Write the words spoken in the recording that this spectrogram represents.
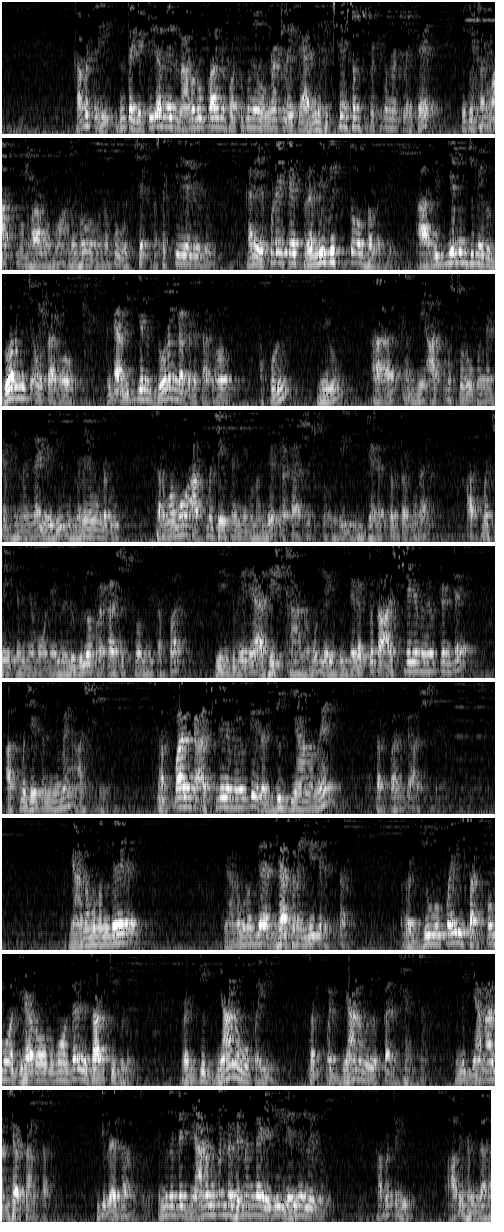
కాబట్టి ఇంత గట్టిగా మీరు నామరూపాలను పట్టుకుని ఉన్నట్లయితే అన్ని ఫిక్సేషన్స్ పెట్టుకున్నట్లయితే మీకు సర్వాత్మభావము అనుభవమునకు వచ్చే ప్రసక్తియే లేదు. కానీ ఎప్పుడైతే ప్రవివిక్తో భవతి ఆ విద్య నుంచి మీరు దూరం నుంచి అవుతారో అంటే ఆ విద్యను దూరంగా పెడతారో అప్పుడు మీరు ఆ మీ ఆత్మస్వరూపం కంటే భిన్నంగా ఏది ఉండనే ఉండదు. సర్వము ఆత్మ చైతన్యమునందే ప్రకాశిస్తోంది. ఈ జగత్తంతా కూడా ఆత్మ చైతన్యము అనే వెలుగులో ప్రకాశిస్తోంది తప్ప దీనికి వేరే అధిష్టానము లేదు. జగత్తుకు ఆశ్రయం ఏమిటంటే ఆత్మ చైతన్యమే ఆశ్రయం. సర్పానికి ఆశ్రయం ఏమిటి? రజ్జు జ్ఞానమే సర్పానికి ఆశ్రయం. జ్ఞానమునందే జ్ఞానమునందే అధ్యాసన అంగీకరిస్తారు. రజ్జువుపై సర్పము అధ్యారోపము అంటే అది తార్కికులు. రజ్జు జ్ఞానముపై సర్ప జ్ఞానము యొక్క అధ్యాసం ఇది జ్ఞానాధ్యాస అంటారు. ఇది వేదాంతులు ఎందుకంటే జ్ఞానము కంటే భిన్నంగా ఏదీ లేనే లేదు. కాబట్టి ఆ విధంగా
